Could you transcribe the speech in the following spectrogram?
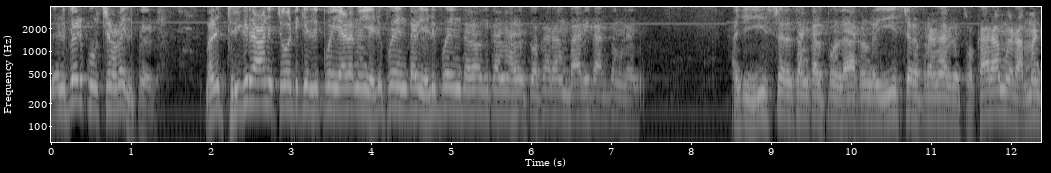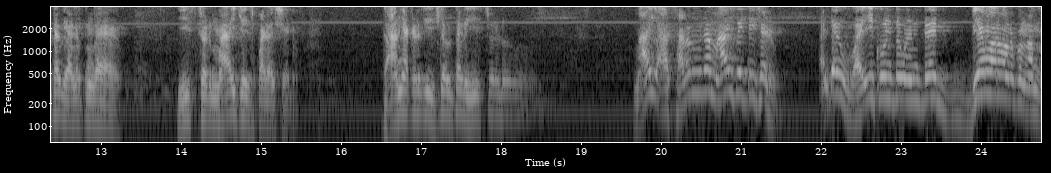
వెళ్ళిపోయాడు కూర్చున్నాడు వెళ్ళిపోయాడు. మళ్ళీ తిరిగి రాని చోటికి వెళ్ళిపోయాడని వెళ్ళిపోయిన తర్వాత వెళ్ళిపోయిన తర్వాత కానీ అసలు తుకారాం భార్యకి అర్థం లేదు. అంటే ఈశ్వర సంకల్పం లేకుండా ఈశ్వర ప్రణాళిక తుకారాం రమ్మంటే అది వెళుతుందా? ఈశ్వరుడు మాయ చేసి పడేశాడు. దాన్ని ఎక్కడ తీసుకెళ్తాడు ఈశ్వరుడు? మాయ ఆ సడన్గా మాయ పెట్టేశాడు. అంటే వైకుంఠం అంటే భీమవరం అనుకున్నాం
